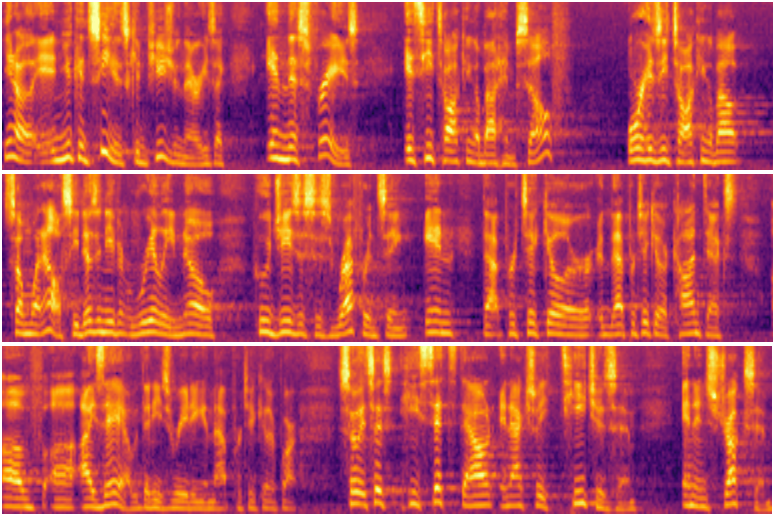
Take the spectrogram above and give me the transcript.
you know, and you can see his confusion there. He's like, in this phrase, is he talking about himself or is he talking about someone else? He doesn't even really know who Jesus is referencing in that particular, that particular context of uh, Isaiah that he's reading in that particular part. So it says he sits down and actually teaches him and instructs him.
